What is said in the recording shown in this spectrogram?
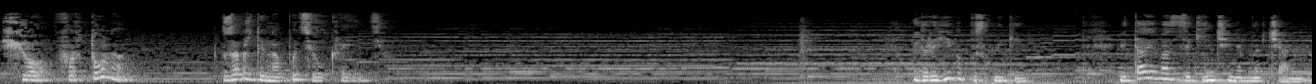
що фортуна завжди на боці українців. Дорогі випускники, вітаю вас з закінченням навчання.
